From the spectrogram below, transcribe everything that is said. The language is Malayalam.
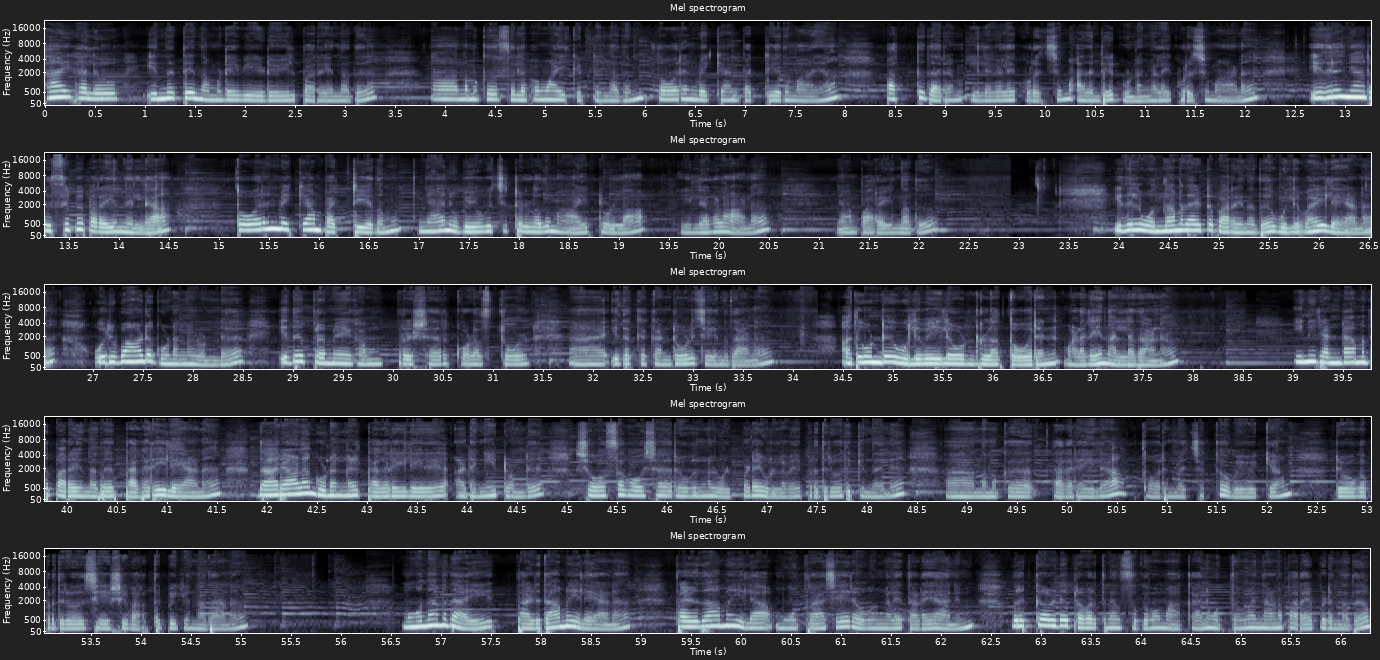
Hi hello. ഇന്നത്തെ നമ്മുടെ വീഡിയോയിൽ പറയുന്നത് നമുക്ക് സുലഭമായി കിട്ടുന്നതും തോരൻ വയ്ക്കാൻ പറ്റിയതുമായ പത്ത് തരം ഇലകളെക്കുറിച്ചും അതിന്റെ ഗുണങ്ങളെക്കുറിച്ചുമാണ്. ഇതിൽ ഞാൻ റെസിപ്പി പറയുന്നില്ല. തോരൻ വയ്ക്കാൻ പറ്റിയതും ഞാൻ ഉപയോഗിച്ചിട്ടുള്ളതുമായിട്ടുള്ള ഇലകളാണ് ഞാൻ പറയുന്നത്. ഇതിൽ ഒന്നാമതായിട്ട് പറയുന്നത് ഉലുവ ഇലയാണ് ഒരുപാട് ഗുണങ്ങളുണ്ട്. ഇത് പ്രമേഹം പ്രഷർ കൊളസ്ട്രോൾ ഇതൊക്കെ കൺട്രോൾ ചെയ്യുന്നതാണ്. അതുകൊണ്ട് ഉലുവയിലോണ്ടുള്ള തോരൻ വളരെ നല്ലതാണ്. ഇനി രണ്ടാമത് പറയുന്നത് തകരയിലയാണ്. ധാരാളം ഗുണങ്ങൾ തകരയിലയിൽ അടങ്ങിയിട്ടുണ്ട്. ശ്വാസകോശ രോഗങ്ങൾ ഉൾപ്പെടെയുള്ളവയെ പ്രതിരോധിക്കുന്നതിന് നമുക്ക് തകരയില തോരൻ വെച്ചൊക്കെ ഉപയോഗിക്കാം. രോഗപ്രതിരോധ ശേഷി വർദ്ധിപ്പിക്കുന്നതാണ്. മൂന്നാമതായി തഴുതാമ ഇലയാണ്. തഴുതാമ ഇല മൂത്രാശയ രോഗങ്ങളെ തടയാനും വൃക്കകളുടെ പ്രവർത്തനം സുഗമമാക്കാനും ഉത്തമമെന്നാണ് പറയപ്പെടുന്നത്.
